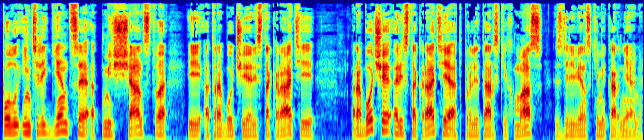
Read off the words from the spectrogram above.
полуинтеллигенция от мещанства и от рабочей аристократии, рабочая аристократия от пролетарских масс с деревенскими корнями.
